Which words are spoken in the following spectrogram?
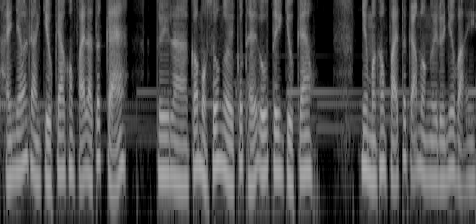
hãy nhớ rằng chiều cao không phải là tất cả. Tuy là có một số người có thể ưu tiên chiều cao, nhưng mà không phải tất cả mọi người đều như vậy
